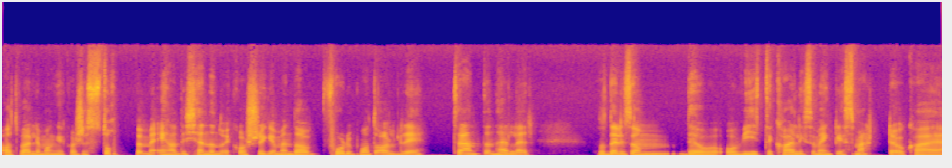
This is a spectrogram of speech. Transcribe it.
at veldig mange kanskje stopper med en gang de kjenner noe i korsryggen, men da får du på en måte aldri trent den heller. Så det er liksom det å, å vite hva er liksom egentlig smerte, og hva er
